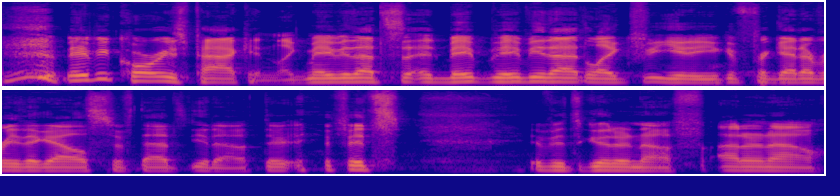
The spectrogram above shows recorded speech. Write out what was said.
maybe Cory's packing. Like maybe that's maybe, maybe that like you know you can forget everything else if that's you know there, if it's if it's good enough. I don't know.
